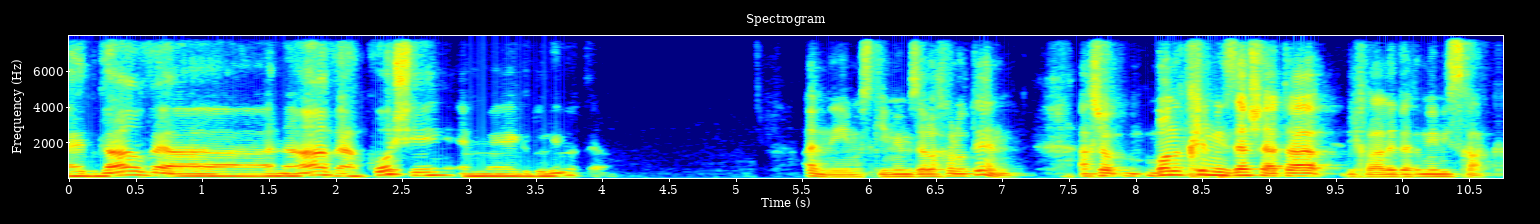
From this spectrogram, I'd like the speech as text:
האתגר וההנאה והקושי הם גדולים יותר. אני מסכים עם זה לחלוטין. עכשיו, בוא נתחיל מזה שאתה בכלל הגעת ממשחק.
